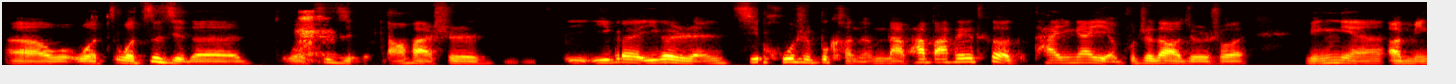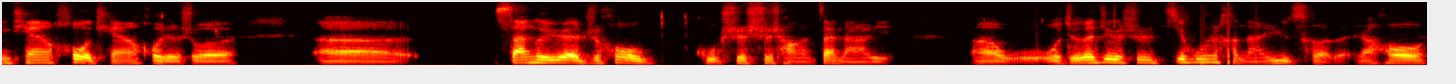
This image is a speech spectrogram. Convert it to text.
呃，我我我自己的我自己的想法是，一一个一个人几乎是不可能，哪怕巴菲特他应该也不知道，就是说明年呃明天后天或者说呃三个月之后股市市场在哪里？呃，我我觉得这个是几乎是很难预测的。然后。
